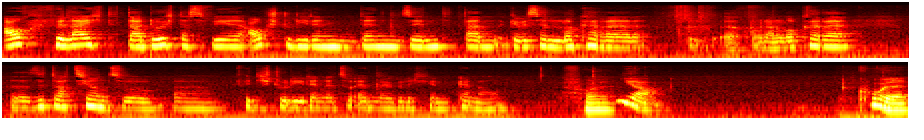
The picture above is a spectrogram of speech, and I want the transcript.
auch vielleicht dadurch, dass wir auch Studierenden sind, dann gewisse lockere äh, oder lockere äh, Situation zu, äh, für die Studierenden zu ermöglichen. Genau. Voll. Ja. Cool.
